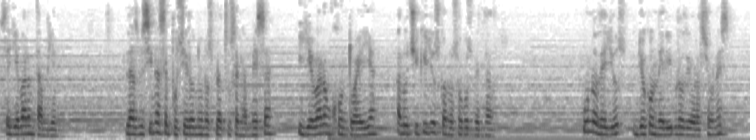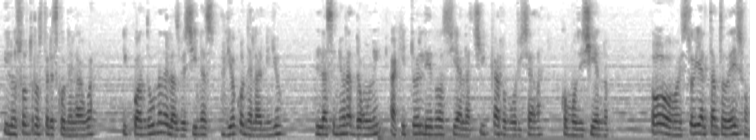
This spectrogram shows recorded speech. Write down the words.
se llevaran tan bien. Las vecinas se pusieron unos platos en la mesa y llevaron junto a ella a los chiquillos con los ojos vendados. Uno de ellos dio con el libro de oraciones y los otros tres con el agua, y cuando una de las vecinas dio con el anillo, la señora Donnelly agitó el dedo hacia la chica ruborizada, como diciendo, Oh, estoy al tanto de eso.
